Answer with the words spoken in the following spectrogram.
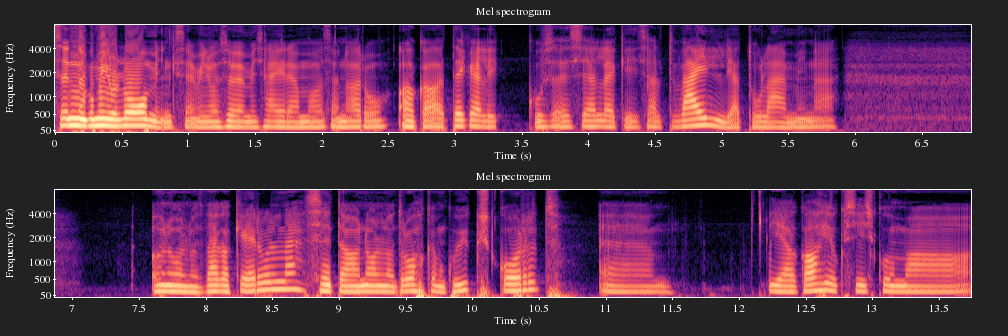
see on nagu minu looming, see minu söömishäire, ma saan aru, aga tegelikkuses jällegi sealt välja tulemine on olnud väga keeruline, seda on olnud rohkem kui üks kord äh, ja kahjuks siis, kui ma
